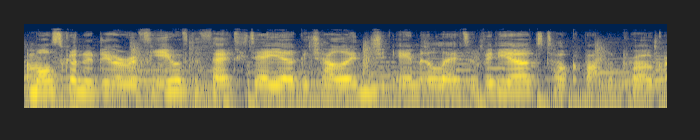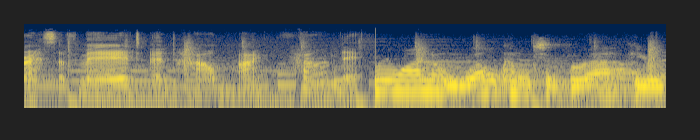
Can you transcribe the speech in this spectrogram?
I'm also going to do a review of the 30 day yoga challenge in a later video to talk about the progress I've made and how I found it. Everyone, welcome to Breath, your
